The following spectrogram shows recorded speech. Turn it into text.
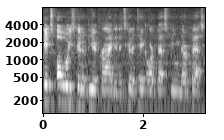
It's always going to be a grind, and it's going to take our best being their best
